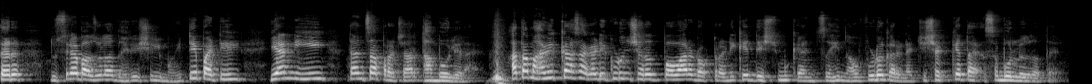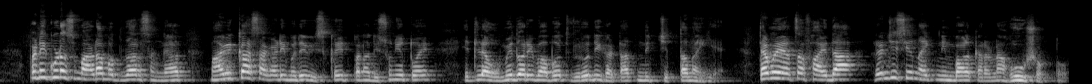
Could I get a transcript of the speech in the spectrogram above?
तर दुसऱ्या बाजूला धैर्यशील मोहिते पाटील यांनीही त्यांचा प्रचार थांबवलेला आहे. आता महाविकास आघाडीकडून शरद पवार डॉक्टर अनिकेत देशमुख यांचंही नाव पुढं करण्याची शक्यता आहे असं बोललं जात आहे पण एकूणच माडा मतदारसंघात महाविकास आघाडीमध्ये विस्कळीतपणा दिसून येतोय. इथल्या उमेदवारीबाबत विरोधी गटात निश्चितता नाही आहे त्यामुळे याचा फायदा रणजितसिंह नाईक निंबाळकरांना होऊ शकतो.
